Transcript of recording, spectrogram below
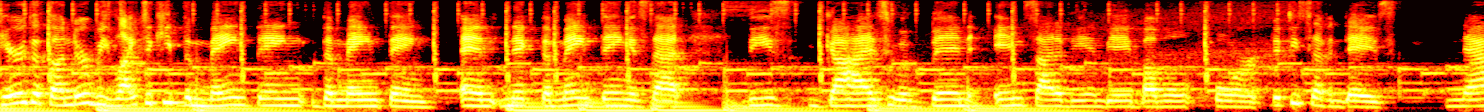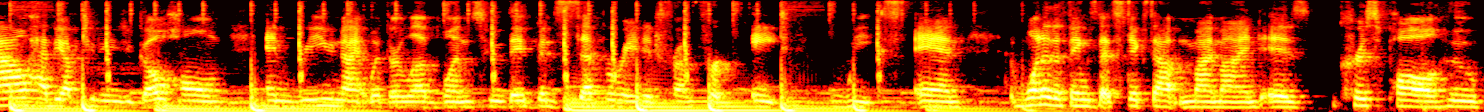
Here at the Thunder, we like to keep the main thing the main thing. And Nick, the main thing is that these guys who have been inside of the NBA bubble for 57 days now have the opportunity to go home and reunite with their loved ones who they've been separated from for eight weeks. And one of the things that sticks out in my mind is Chris Paul, who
